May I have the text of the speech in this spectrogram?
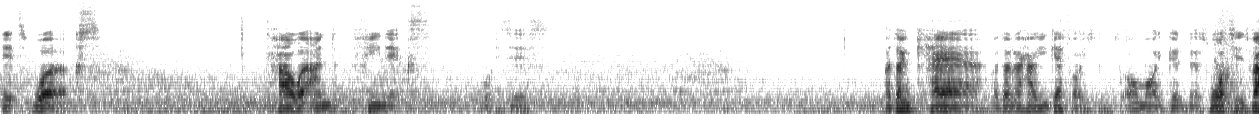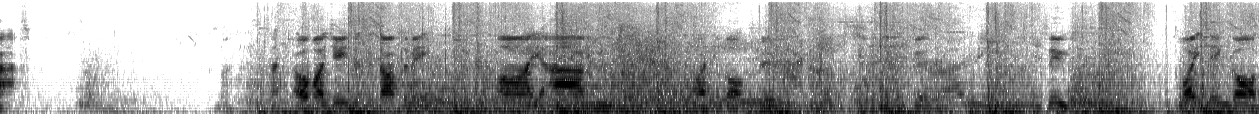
It works. Tower and Phoenix. Is? I don't care. I don't know how you get items. Oh my goodness. What is that? Oh my Jesus, it's after me. I am... I forgot food. It was good. Zeus. Lightning god.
